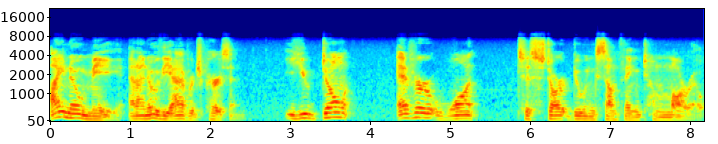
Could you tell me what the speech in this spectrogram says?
I know me and I know the average person. You don't ever want to start doing something tomorrow.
